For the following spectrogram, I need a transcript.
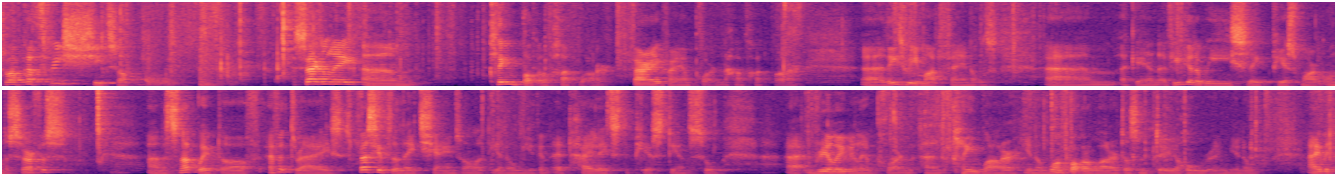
So I've got three sheets up. Secondly, um, clean bucket of hot water. Very, very important to have hot water. Uh, these wee matte vinyls, um, again, if you get a wee slight paste mark on the surface and it's not wiped off, if it dries, especially if the light shines on it, you know, you can it highlights the paste stain. So uh, really, really important. And clean water, you know, one bucket of water doesn't do a whole room, you know. I would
